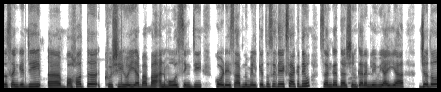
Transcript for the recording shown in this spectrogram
ਸੋ ਸੰਗਤ ਜੀ ਬਹੁਤ ਖੁਸ਼ੀ ਹੋਈ ਹੈ ਬਾਬਾ ਅਨਮੋਲ ਸਿੰਘ ਜੀ ਘੋੜੇ ਸਾਹਿਬ ਨੂੰ ਮਿਲ ਕੇ ਤੁਸੀਂ ਦੇਖ ਸਕਦੇ ਹੋ ਸੰਗਤ ਦਰਸ਼ਨ ਕਰਨ ਲਈ ਵੀ ਆਈ ਆ ਜਦੋਂ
